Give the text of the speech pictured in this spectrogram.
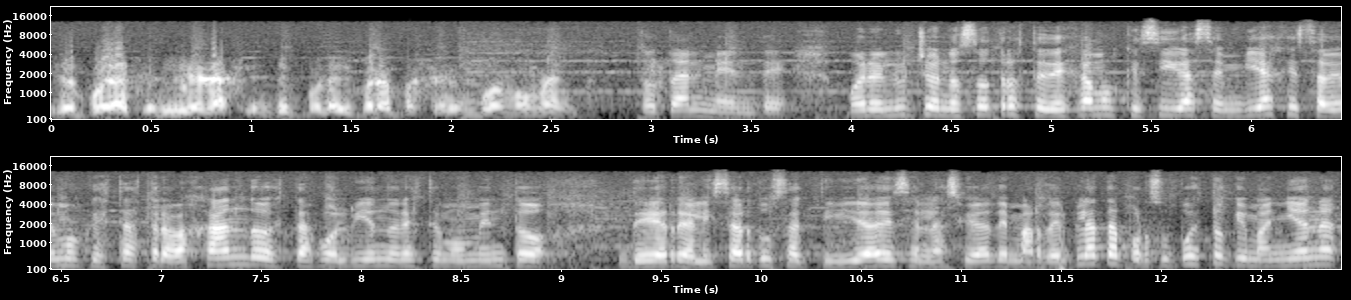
le pueda servir a la gente por ahí para pasar un buen momento. Totalmente. Bueno, Lucho, nosotros te dejamos que sigas en viaje, sabemos que estás trabajando, estás volviendo en este momento de realizar tus actividades en la ciudad de Mar del Plata. Por supuesto que mañana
